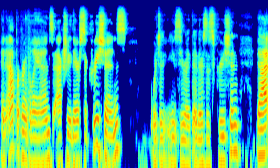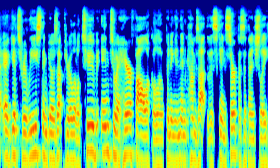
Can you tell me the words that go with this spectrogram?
And apocrine glands, actually, their secretions which you see right there, there's a secretion that uh, gets released and goes up through a little tube into a hair follicle opening and then comes out to the skin surface eventually.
